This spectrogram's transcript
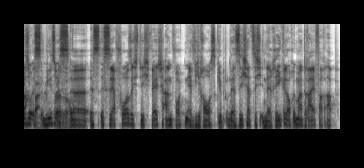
Rezo ist, Rezo oder ist, so. äh, ist, ist sehr vorsichtig, welche Antworten er wie rausgibt und er sichert sich in der Regel auch immer dreifach ab.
